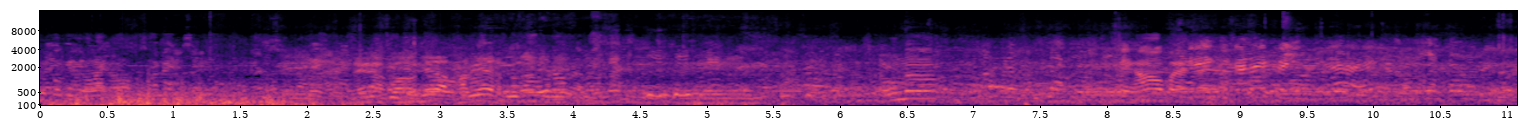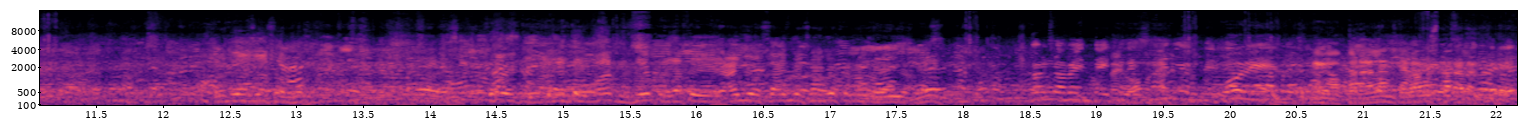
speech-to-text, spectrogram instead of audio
un poquito, bueno, vamos a ver. Venga, cuando quieras, Javier. Segundo. Venga, vamos para de ¿eh? Ya hace años, años, años que no lo veía. ¿eh? Con 93 años. Muy bien. Venga, para adelante, vamos para adelante.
